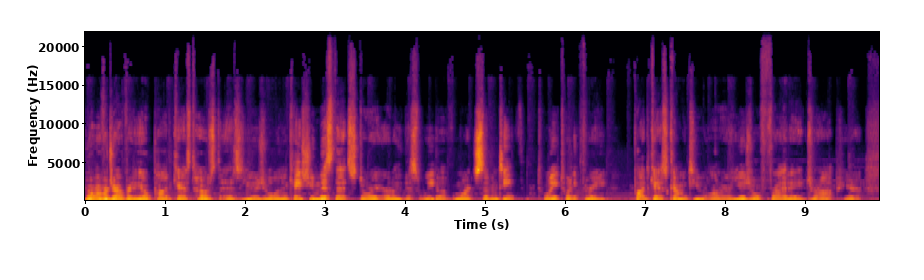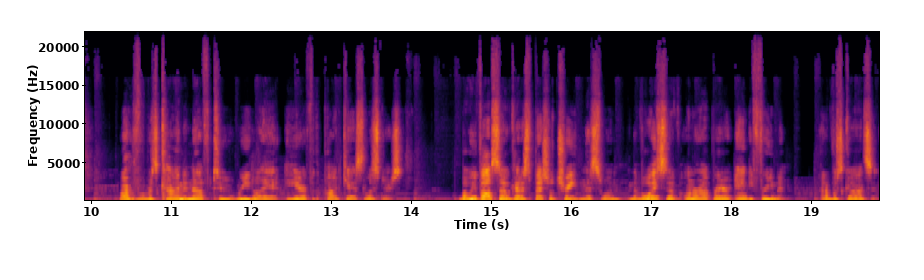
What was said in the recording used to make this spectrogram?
your Overdrive Radio podcast host as usual. And in case you missed that story early this week of March 17th, 2023, podcast coming to you on our usual Friday drop here. Marvel was kind enough to relay it here for the podcast listeners. But we've also got a special treat in this one in the voice of owner operator Andy Freeman out of Wisconsin,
